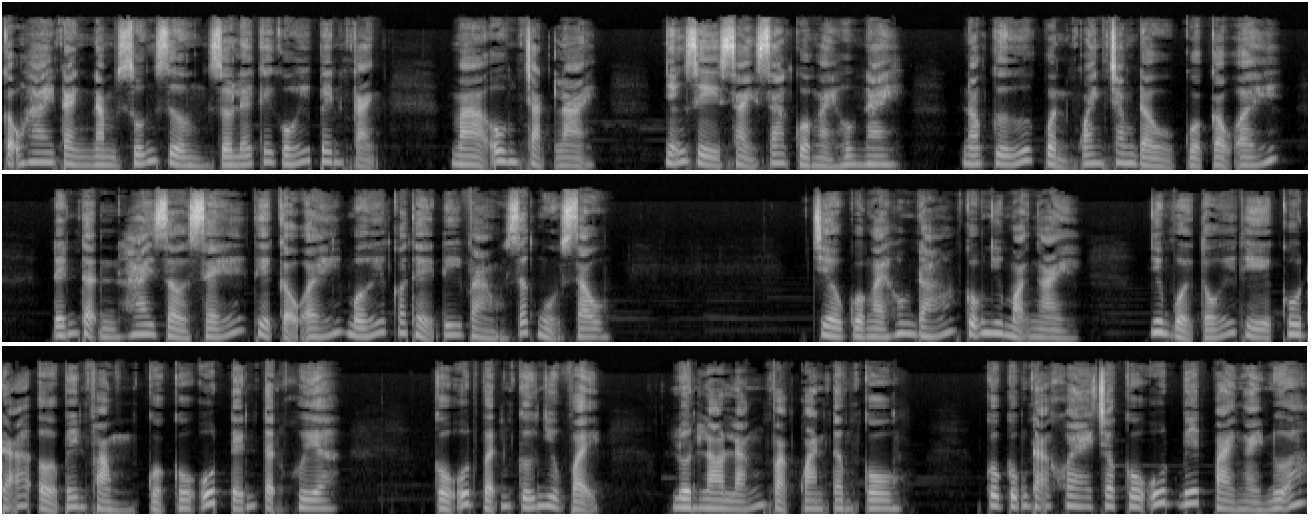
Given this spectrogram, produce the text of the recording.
Cậu hai đành nằm xuống giường rồi lấy cái gối bên cạnh mà ôm chặt lại. Những gì xảy ra của ngày hôm nay nó cứ quẩn quanh trong đầu của cậu ấy. Đến tận 2 giờ xế thì cậu ấy mới có thể đi vào giấc ngủ sâu. Chiều của ngày hôm đó cũng như mọi ngày, nhưng buổi tối thì cô đã ở bên phòng của cô út đến tận khuya. Cô út vẫn cứ như vậy, luôn lo lắng và quan tâm cô. Cô cũng đã khoe cho cô út biết vài ngày nữa,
